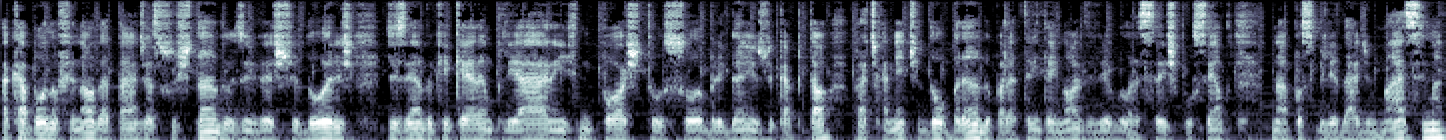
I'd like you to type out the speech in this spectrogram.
acabou no final da tarde assustando os investidores, dizendo que quer ampliar imposto sobre ganhos de capital, praticamente dobrando para 39,6% na possibilidade máxima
